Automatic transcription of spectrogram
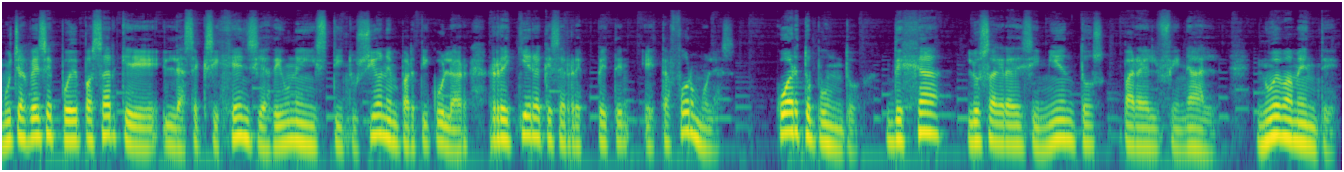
Muchas veces puede pasar que las exigencias de una institución en particular requiera que se respeten estas fórmulas. Cuarto punto, deja los agradecimientos para el final. Nuevamente,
